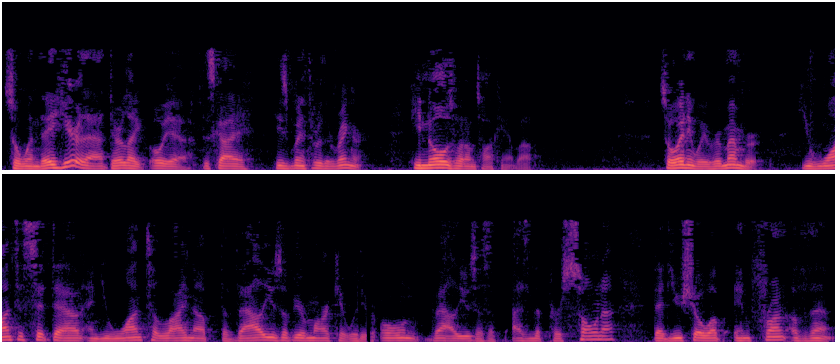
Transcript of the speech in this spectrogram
So when they hear that, they're like, oh yeah, this guy, he's been through the ringer. He knows what I'm talking about. So anyway, remember, you want to sit down and you want to line up the values of your market with your own values as, a, as the persona that you show up in front of them.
